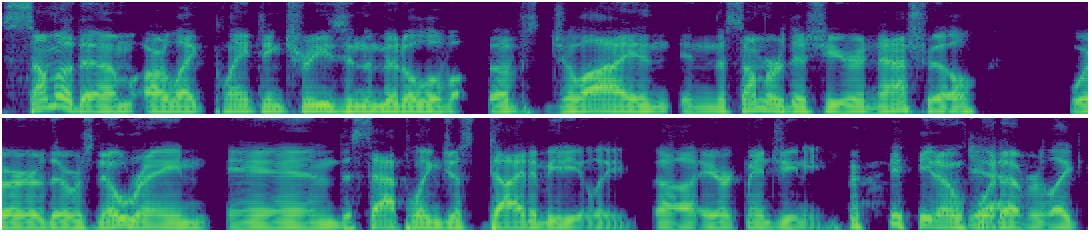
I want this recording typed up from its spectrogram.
Some of them are like planting trees in the middle of, of July in, in the summer this year in Nashville, where there was no rain and the sapling just died immediately. Uh, Eric Mangini, you know, Yeah. whatever. Like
